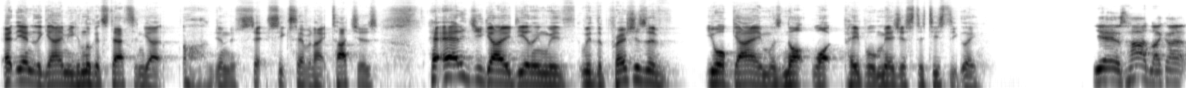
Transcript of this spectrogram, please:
at the end of the game, you can look at stats and go, oh, you know, six, seven, eight touches. How, how did you go dealing with with the pressures of your game was not what people measure statistically? Yeah, it's hard. Like I,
